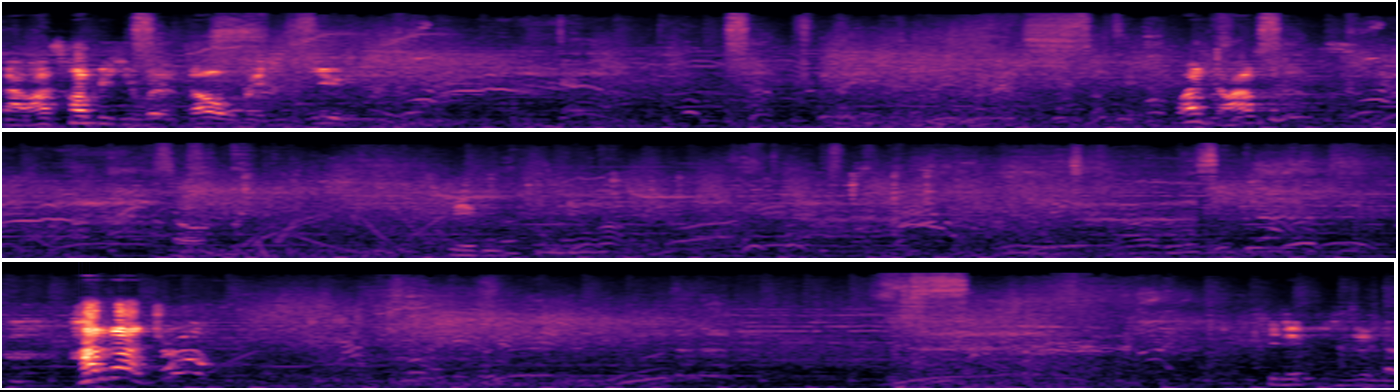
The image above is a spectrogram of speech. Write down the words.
Now, I was hoping you would know when you. Why dial for this? No. Maybe. How did that drop? He didn't, know.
